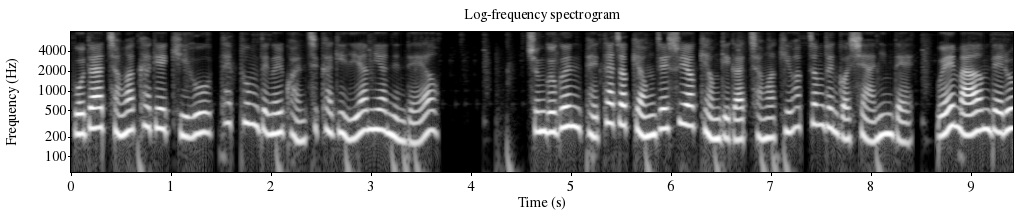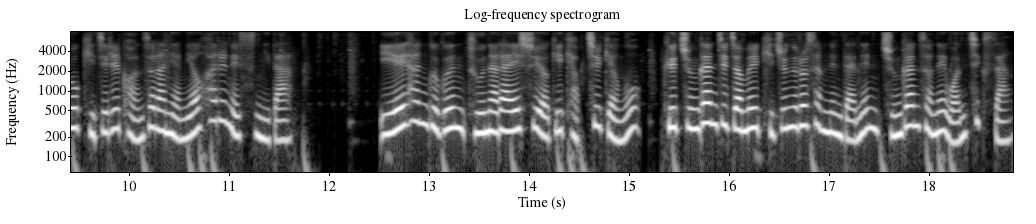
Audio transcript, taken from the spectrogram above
보다 정확하게 기후, 태풍 등을 관측하기 위함이었는데요. 중국은 배타적 경제 수역 경계가 정확히 확정된 것이 아닌데 왜 마음대로 기지를 건설하냐며 화를 냈습니다. 이에 한국은 두 나라의 수역이 겹칠 경우 그 중간 지점을 기준으로 삼는다는 중간선의 원칙상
